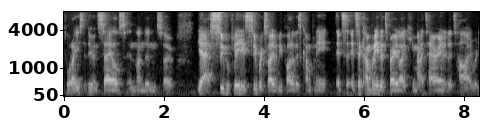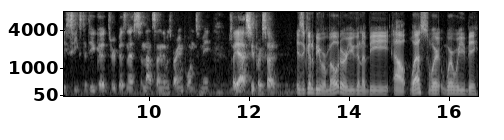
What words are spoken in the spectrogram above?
to what I used to do in sales in London. So, yeah, super pleased, super excited to be part of this company. It's it's a company that's very like humanitarian at its heart. It really seeks to do good through business, and that's something that was very important to me. So, yeah, super excited. Is it going to be remote, or are you going to be out west? Where where will you be?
